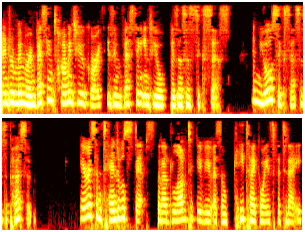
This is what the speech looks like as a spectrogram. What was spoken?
And remember, investing time into your growth is investing into your business's success and your success as a person. Here are some tangible steps that I'd love to give you as some key takeaways for today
